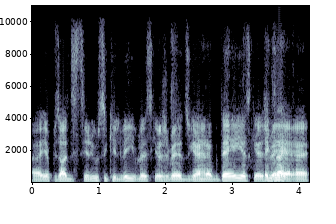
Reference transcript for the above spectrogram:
euh, il y a plusieurs distilleries aussi qui le vivent. Est-ce que je vais du grain à la bouteille? Est-ce que je vais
